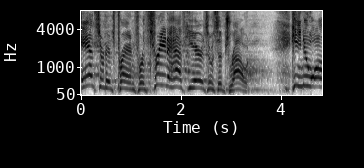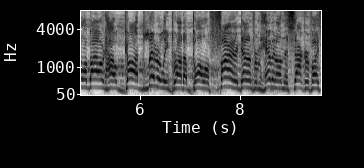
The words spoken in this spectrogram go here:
answered his prayer, and for three and a half years there was a drought. He knew all about how God literally brought a ball of fire down from heaven on the sacrifice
